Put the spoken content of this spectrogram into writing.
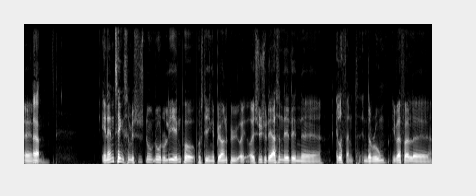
Øhm, ja. En anden ting, som jeg synes, nu, nu er du lige inde på, på Stinge Bjørneby, og, og jeg synes jo, det er sådan lidt en uh, elephant in the room. I hvert fald uh,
